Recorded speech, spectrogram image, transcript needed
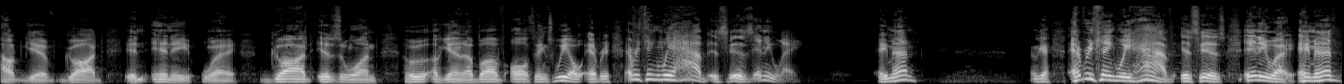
outgive God in any way. God is the one who, again, above all things, we owe every, everything we have is His anyway. Amen? Okay. Everything we have is His anyway. Amen?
